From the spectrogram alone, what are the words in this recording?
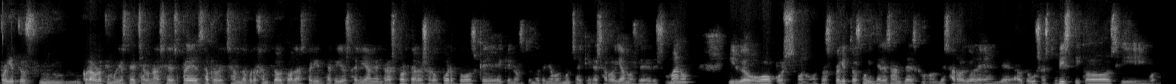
proyectos, mm, colaboración muy estrecha con National Express, aprovechando, por ejemplo, toda la experiencia que ellos tenían en transporte a los aeropuertos, que, nosotros no teníamos mucha y que desarrollamos de, su mano. Y luego, pues, bueno, otros proyectos muy interesantes, como el desarrollo de, autobuses turísticos y, bueno,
